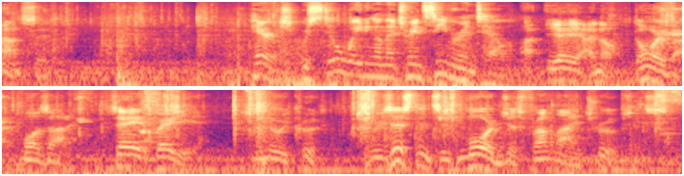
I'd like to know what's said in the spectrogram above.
Around, Sid. Parrish, we're still waiting on that transceiver intel. Uh, yeah, yeah, I know. Don't worry about it. Moon's on it. Say it's Brady here. I'm a new recruit. The resistance is more than just frontline troops. It's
